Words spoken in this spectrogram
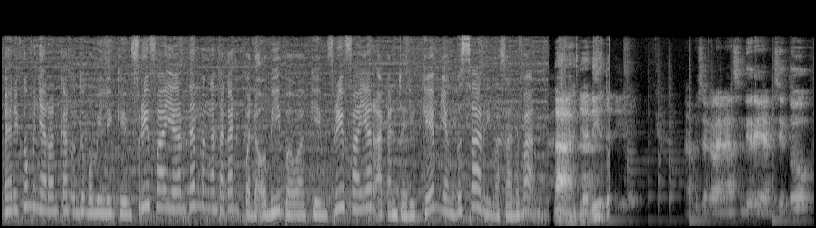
Eriko menyarankan untuk memilih game Free Fire dan mengatakan kepada Obi bahwa game Free Fire akan jadi game yang besar di masa depan. Nah, jadi itu Nah bisa kalian lihat sendiri ya di situ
